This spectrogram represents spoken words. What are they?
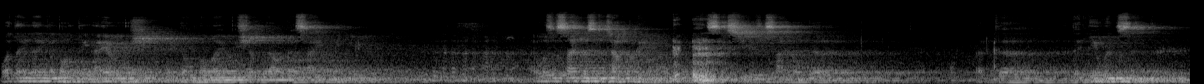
What I like about the Irish, I don't know why Bishop Dowd assigned me here. I was assigned as a chaplain, six years assigned at the, at the, at the Newman Center.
